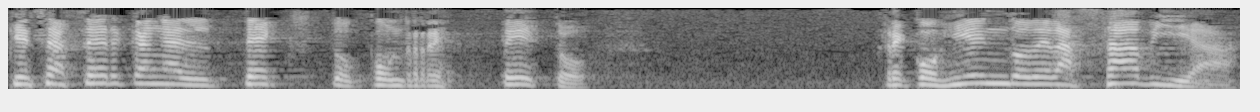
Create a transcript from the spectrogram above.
que se acercan al texto con respeto, recogiendo de la savia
